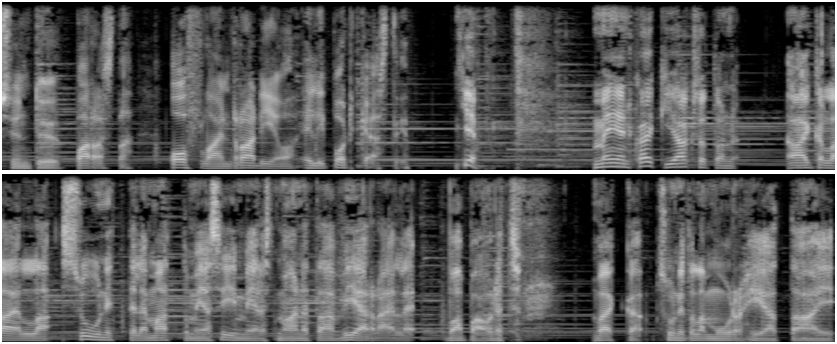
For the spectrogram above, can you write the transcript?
syntyy parasta offline-radioa, eli podcastia. Jep. Meidän kaikki jaksot on aika lailla suunnittelemattomia siinä mielessä, että me annetaan vieraille vapaudet, vaikka suunnitella murhia tai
